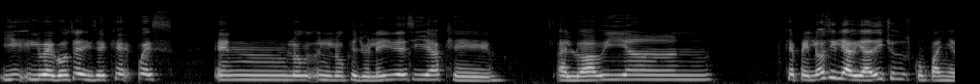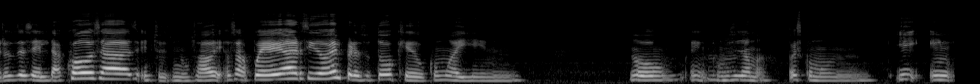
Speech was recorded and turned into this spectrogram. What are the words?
Y, y luego se dice que, pues, en lo, en lo que yo leí decía que a él lo habían. que Pelosi le había dicho a sus compañeros de celda cosas, entonces no sabe, o sea, puede haber sido él, pero eso todo quedó como ahí en. No, en, ¿cómo se llama? Pues como. en- y, in-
